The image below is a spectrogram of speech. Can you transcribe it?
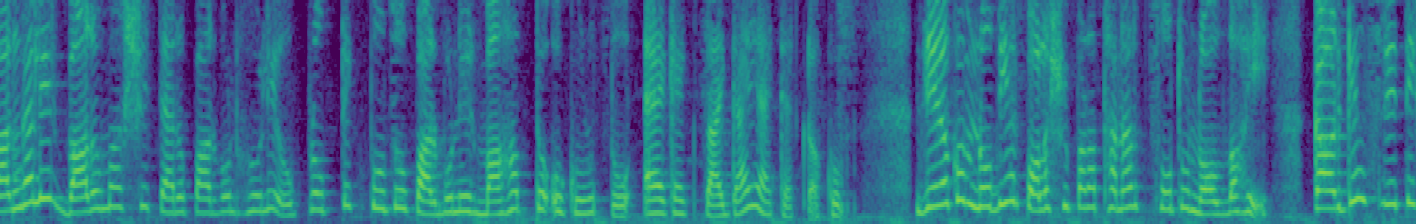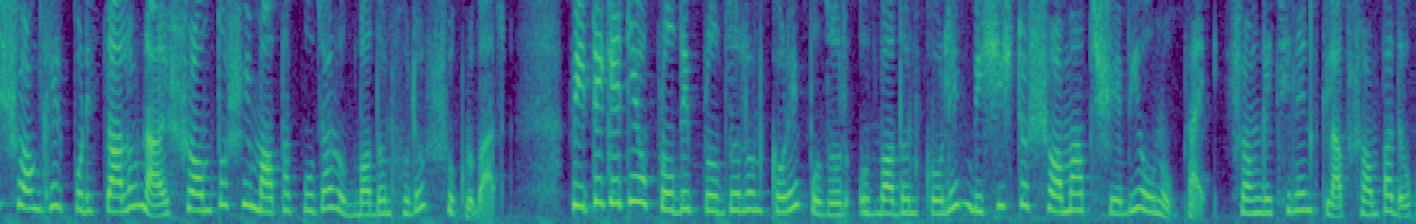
বাঙালির বারো মাসে তেরো পার্বণ হলেও প্রত্যেক পুজো পার্বণের মাহাত্ম ও গুরুত্ব এক এক জায়গায় এক এক রকম। যেরকম নদিয়ার পলাশিপাড়া থানার ছোট নলদহে কার্গিল স্মৃতি সংঘের পরিচালনায় সন্তোষী মাতা পূজার উদ্বোধন হল শুক্রবার। ফিতে কেটে ও প্রদীপ প্রজ্বলন করে পুজোর উদ্বোধন করলেন বিশিষ্ট সমাজসেবী অনুপ রায়। সঙ্গে ছিলেন ক্লাব সম্পাদক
